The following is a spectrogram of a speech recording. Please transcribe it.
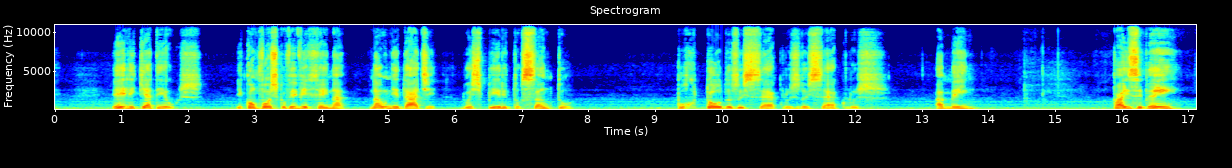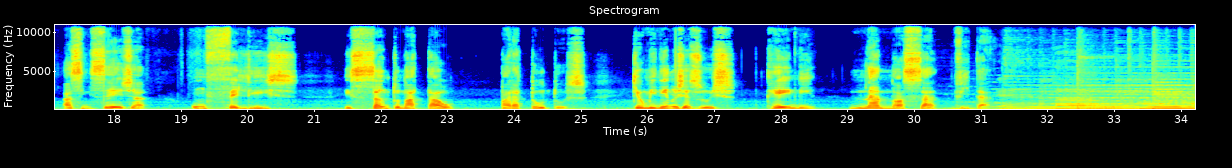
Ele que é Deus e convosco vive e reina na unidade do Espírito Santo por todos os séculos dos séculos. Amém. Paz e bem, assim seja, um feliz e Santo Natal para todos. Que o menino Jesus reine na nossa vida. É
